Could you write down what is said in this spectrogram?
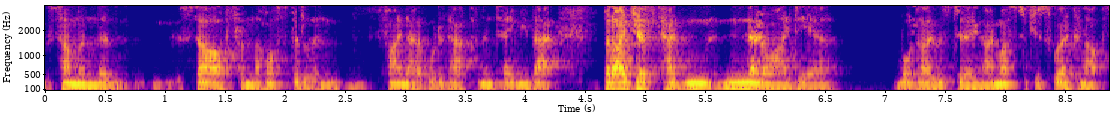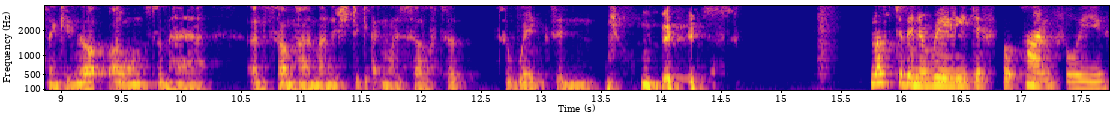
summon the staff from the hospital and find out what had happened and take me back. But I just had n- no idea what I was doing. I must have just woken up thinking, oh, I want some hair, and somehow managed to get myself to, to wigs in Must have been a really difficult time for you.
